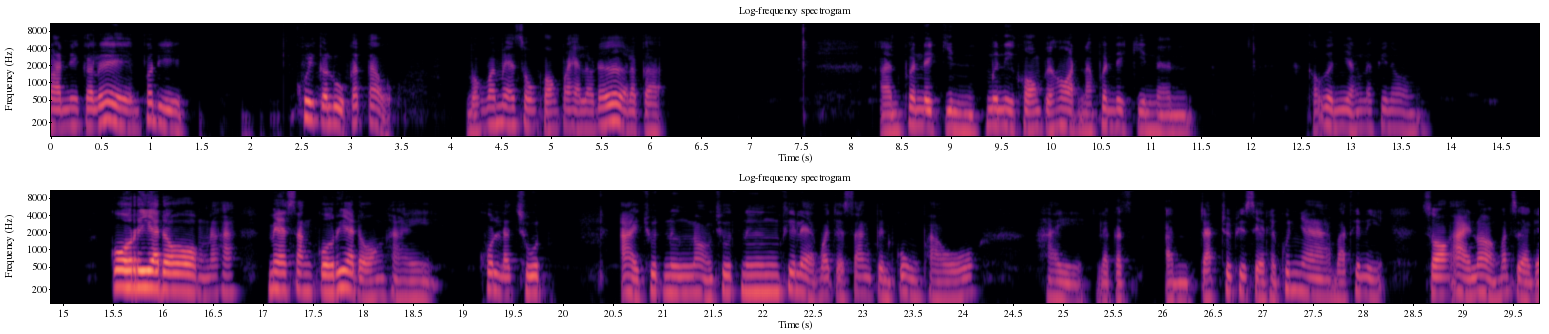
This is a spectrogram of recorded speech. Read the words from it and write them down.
วันนี้ก็เลยพอดี คุยกับลูกกับเต่า บอกว่าแม่ส่งของไปให้เราเด้อแล้วก็อันเพิ่นได้กินมื้อนี้ของไปฮอดนะเพิ่นได้กินอันเขาเอิ้นหยังล่ะพี่น้อง โกเรียดองนะคะ แม่สั่งโกเรียดองให้คนละชุดอายชุดหนึ่งน้องชุดหนึ่งที่แรกว่าจะสั่งเป็นกุ้งเผาให้แล้วก็ อันจัดชุดพิเศษให้คุณยาบัดทีนี้สองอายน้องมันเสือแก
